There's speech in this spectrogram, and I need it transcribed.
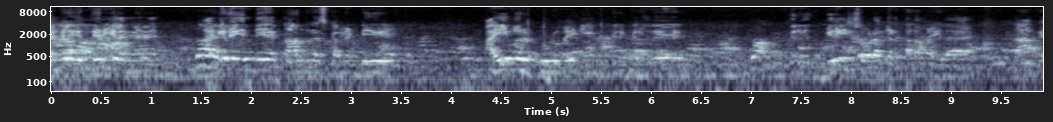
எங்களுக்கு தெரியலங்க அகில இந்திய காங்கிரஸ் கமிட்டி ஐவர் குழுவை நியமித்திருக்கிறது. திரு கிரீஷ் சோடங்கர் தலைமையில நாங்க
